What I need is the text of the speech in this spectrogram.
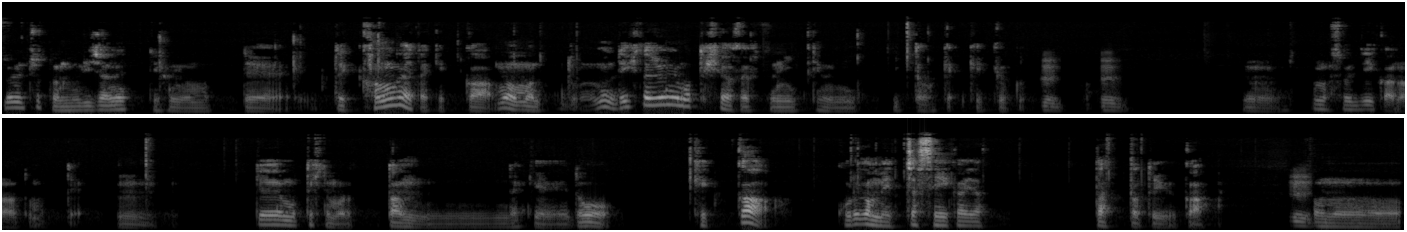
それちょっと無理じゃねっていうふうに思って、で、考えた結果、まあまあ、どまあできた順に持ってきてください、普通にっていうふうに言ったわけ、結局。うんうんうん。まあ、それでいいかなと思って。うん。で、持ってきてもらったんだけど、結果、これがめっちゃ正解だだったというか、うんその、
